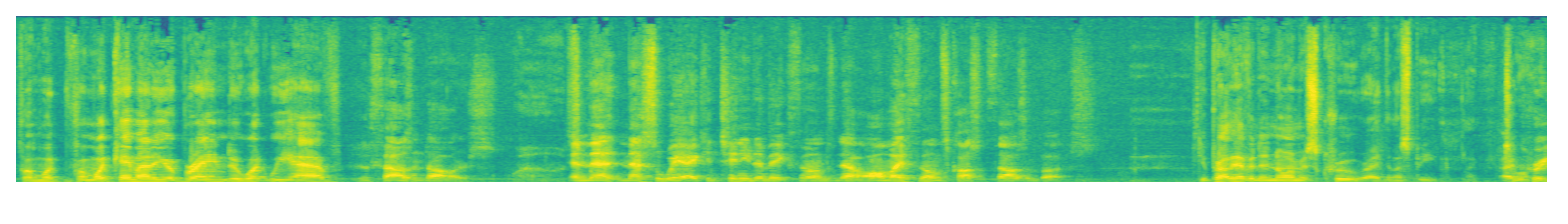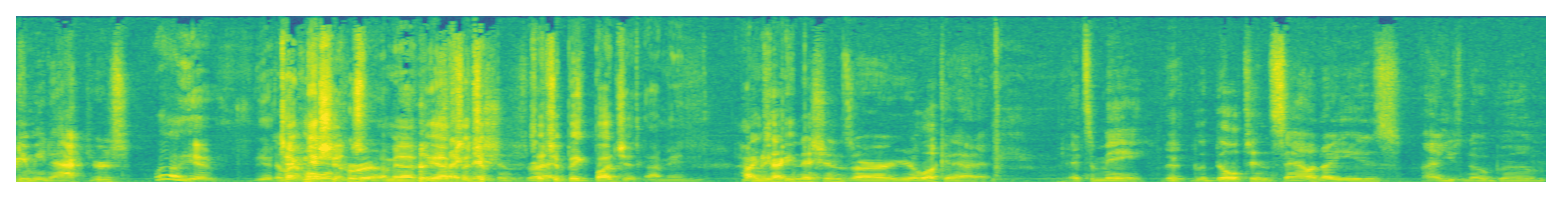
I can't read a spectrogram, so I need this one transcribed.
from what from what came out of your brain to what we have. A thousand dollars. Wow. And that and that's the way I continue to make films now. All my films cost a thousand bucks. You probably have an enormous crew, right? There must be like. A crew, you mean actors? Well, yeah, your And my whole technicians. crew. I mean, you have such a Technicians, such a big budget. I mean, how My many people? technicians are, you're looking at it. It's me. The, the built in sound I use, I use no boom.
